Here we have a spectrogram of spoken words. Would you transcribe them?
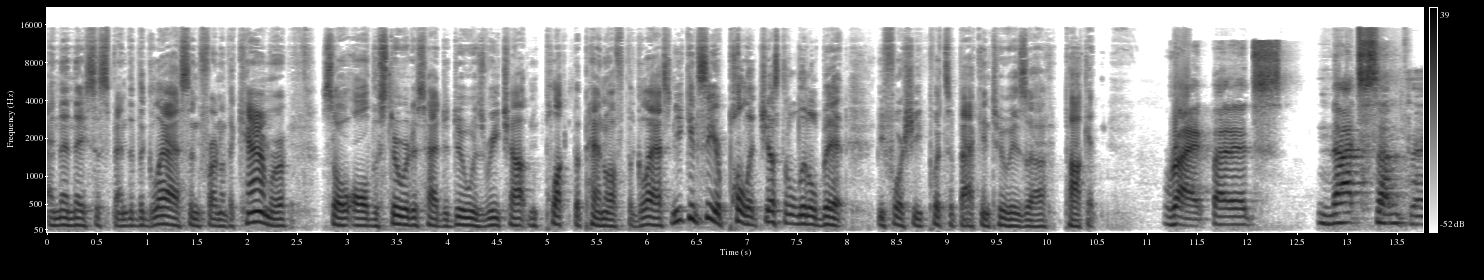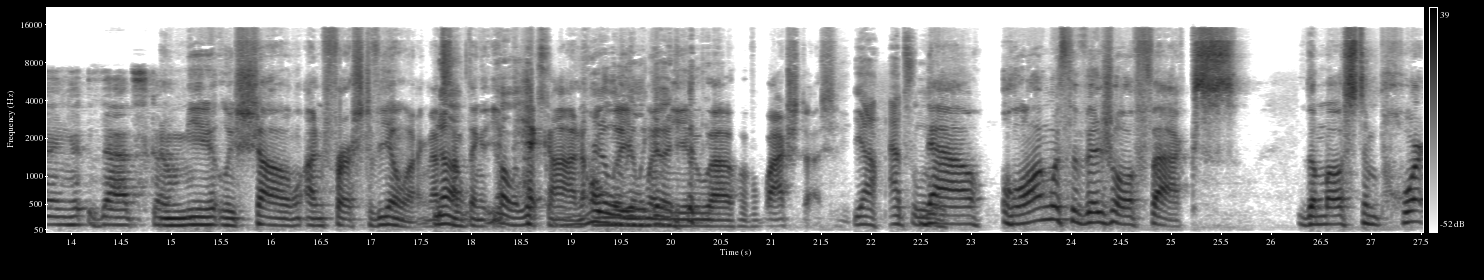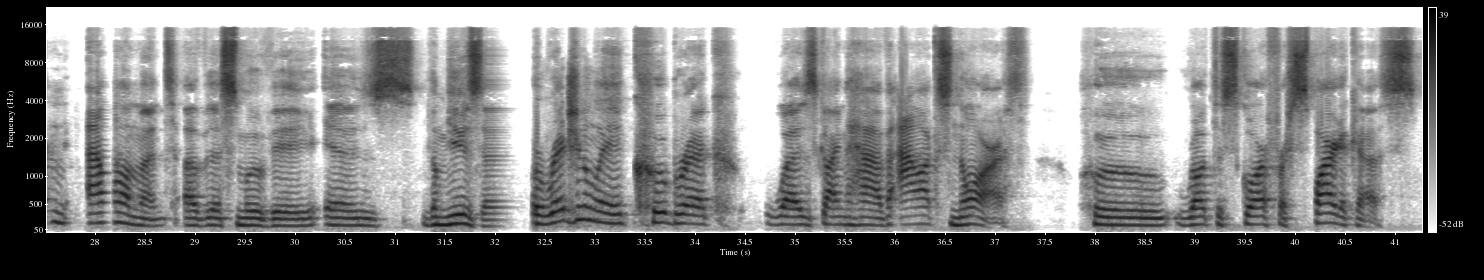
and then they suspended the glass in front of the camera so all the stewardess had to do was reach out and pluck the pen off the glass and you can see her pull it just a little bit before she puts it back into his uh, pocket right but it's not something that's going to immediately show on first viewing. That's no, something that you no, pick on really, only really when you uh, have watched us. Yeah, absolutely. Now, along with the visual effects, the most important element of this movie is the music. Originally, Kubrick was going to have Alex North, who wrote the score for Spartacus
